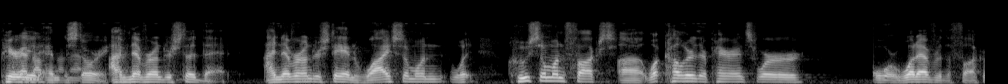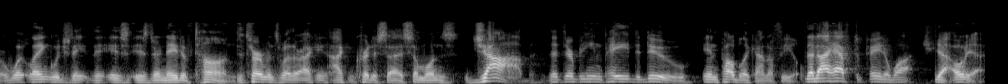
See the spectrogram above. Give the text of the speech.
Period. End of story. I've never understood that. I never understand why someone what who someone fucks, uh, what color their parents were, or whatever the fuck, or what language they, they is is their native tongue determines whether I can I can criticize someone's job that they're being paid to do in public on a field. That I have to pay to watch. Yeah. Oh yeah.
